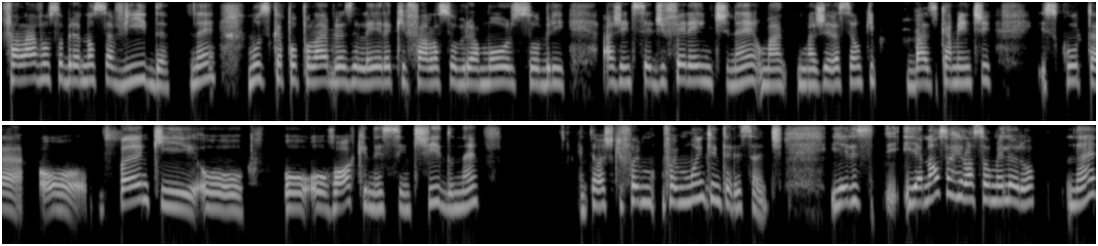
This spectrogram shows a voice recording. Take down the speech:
falavam sobre a nossa vida, né? Música popular brasileira que fala sobre o amor, sobre a gente ser diferente, né? Uma, uma geração que basicamente escuta o funk ou o, o rock nesse sentido, né? Então acho que foi, foi muito interessante. E eles e a nossa relação melhorou, né?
